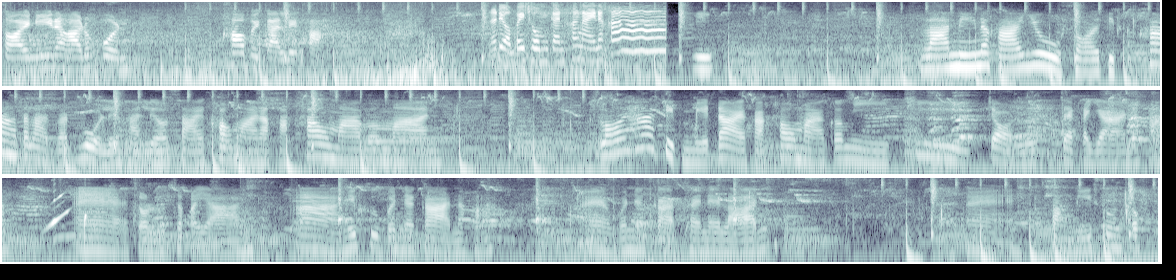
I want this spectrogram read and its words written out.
ซอยนี้นะคะทุกคนเข้าไปกันเลยค่ะ แล้วเดี๋ยวไปชมกันข้างในนะคะ ร้านนี้นะคะอยู่ซอยติดข้างตลาดวัดโบสถ์เลยค่ะ เลี้ยวซ้ายเข้ามานะคะ เข้ามาประมาณ 150 เมตรได้ค่ะ เข้ามาก็มีที่จอดรถจักรยานนะคะแอบ จอดรถจักรยาน อ่า นี่คือบรรยากาศนะคะแอบบรรยากาศภายในร้านแอบฝั่งนี้โซนกาแฟ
